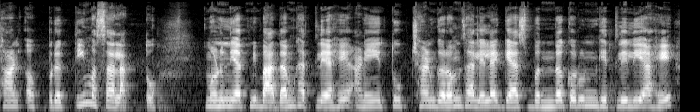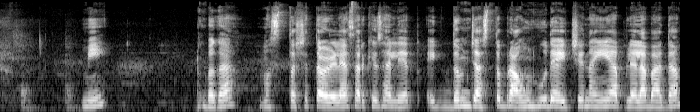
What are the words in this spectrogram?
छान अप्रतिम असा लागतो. म्हणून यात मी बादाम घातले आहे आणि तूप छान गरम झालेलं आहे गॅस बंद करून घेतलेली आहे. मी बघा मस्त असे तळल्यासारखे झाले आहेत. एकदम जास्त ब्राऊन होऊ द्यायचे नाही आहे आपल्याला बादाम.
